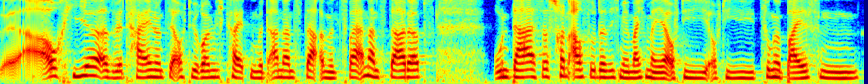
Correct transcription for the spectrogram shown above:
äh, auch hier, also wir teilen uns ja auch die Räumlichkeiten mit, anderen Star mit zwei anderen Startups. Und da ist das schon auch so, dass ich mir manchmal ja auf die, auf die Zunge beißen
